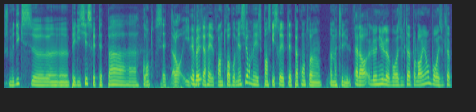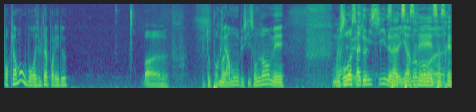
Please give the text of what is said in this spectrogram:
je me dis que ce, euh, Pellissier serait peut-être pas contre cette. Alors, il eh ben- préférerait prendre 3 points, bien sûr, mais je pense qu'il serait peut-être pas contre un, match nul. Alors, le nul, bon résultat pour Lorient, bon résultat pour Clermont ou bon résultat pour les deux? Bah, plutôt pour Clermont, puisqu'ils sont devant, mais. Moi, oh, à domicile. Ça, il y a serait, ça, euh, serait,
